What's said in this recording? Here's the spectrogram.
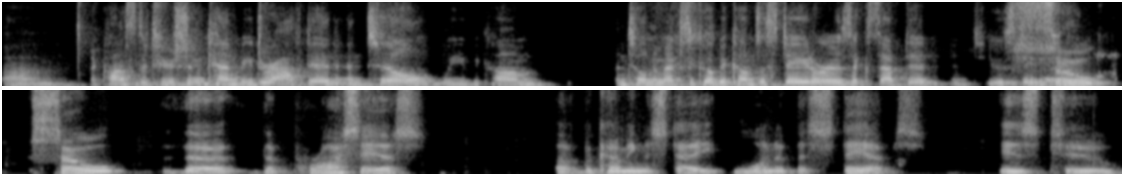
um, a constitution can be drafted until we become until New Mexico becomes a state or is accepted into state. So so the the process of becoming a state, one of the steps is to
